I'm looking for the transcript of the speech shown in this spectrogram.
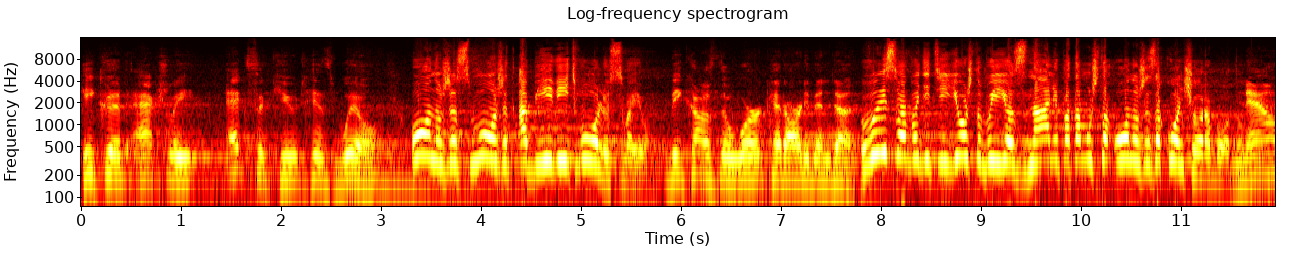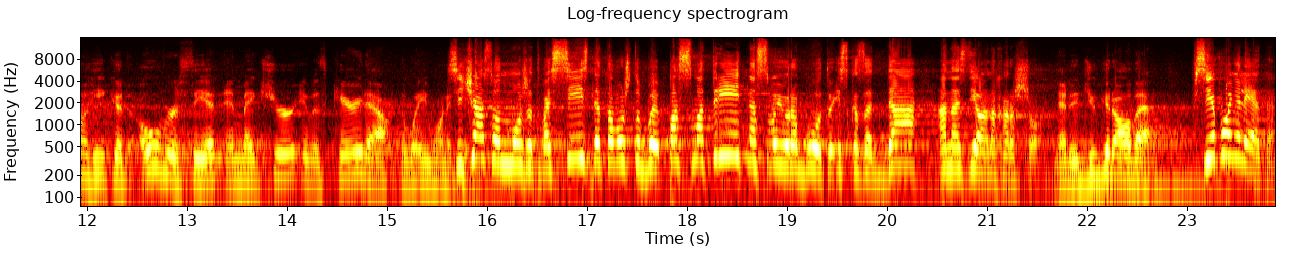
he could actually execute his will Он уже сможет объявить волю свою. because the work had already been done. Высвободить ее, чтобы ее знали, потому что Он уже закончил работу. Now he could oversee it and make sure it was carried out the way he wanted to. Сейчас Он может воссесть для того, чтобы посмотреть на свою работу и сказать, да, она сделана хорошо. Now, did you get all that? Все поняли это?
